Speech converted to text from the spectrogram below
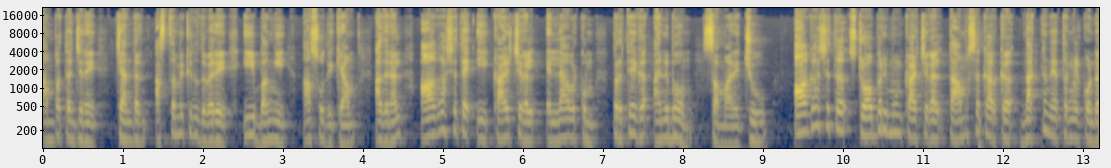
അമ്പത്തഞ്ചിന് ചന്ദ്രൻ അസ്തമിക്കുന്നതുവരെ ഈ ഭംഗി ആസ്വദിക്കാം. അതിനാൽ ആകാശത്തെ ഈ കാഴ്ചകൾ എല്ലാവർക്കും പ്രത്യേക അനുഭവം സമ്മാനിച്ചു. ആകാശത്ത് സ്ട്രോബെറി മൂൺ കാഴ്ചകൾ താമസക്കാർക്ക് നഗ്നനേത്രങ്ങൾ കൊണ്ട്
